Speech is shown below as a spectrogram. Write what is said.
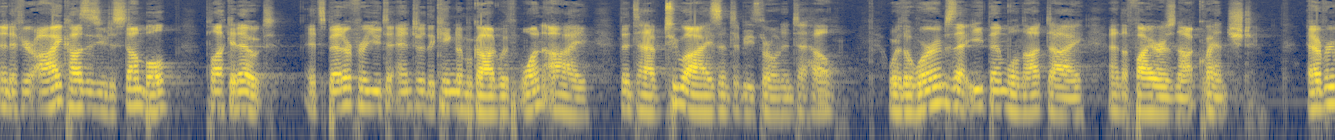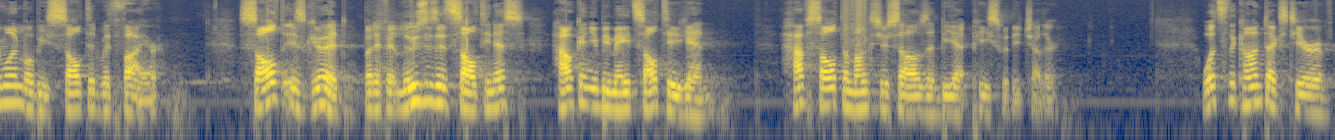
And if your eye causes you to stumble, pluck it out. It's better for you to enter the kingdom of God with one eye than to have two eyes and to be thrown into hell, where the worms that eat them will not die and the fire is not quenched. Everyone will be salted with fire. Salt is good, but if it loses its saltiness, how can you be made salty again? Have salt amongst yourselves and be at peace with each other. What's the context here of,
